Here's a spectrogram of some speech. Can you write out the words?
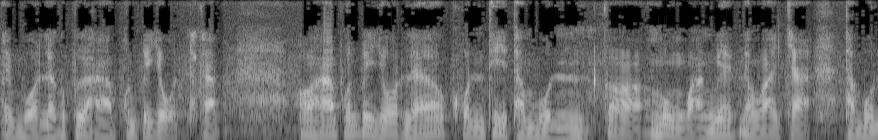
ไปบวชแล้วก็เพื่อหาผลประโยชน์นะครับพอหาผลประโยชน์แล้วคนที่ทำบุญก็มุ่งหวังว่าจะทำบุญ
